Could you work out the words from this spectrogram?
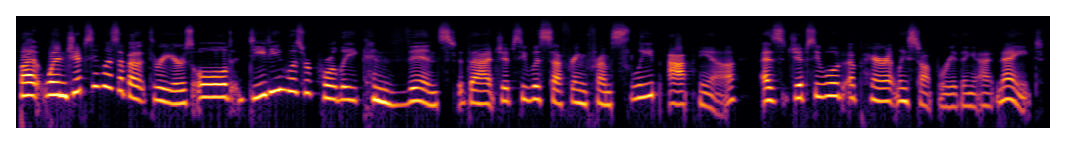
But when Gypsy was about three years old, Dee Dee was reportedly convinced that Gypsy was suffering from sleep apnea, as Gypsy would apparently stop breathing at night.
